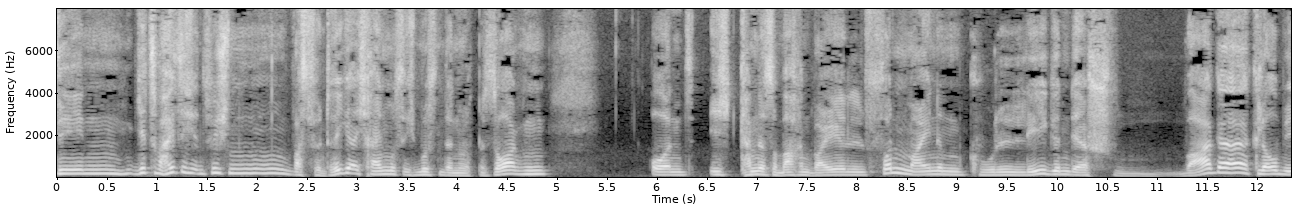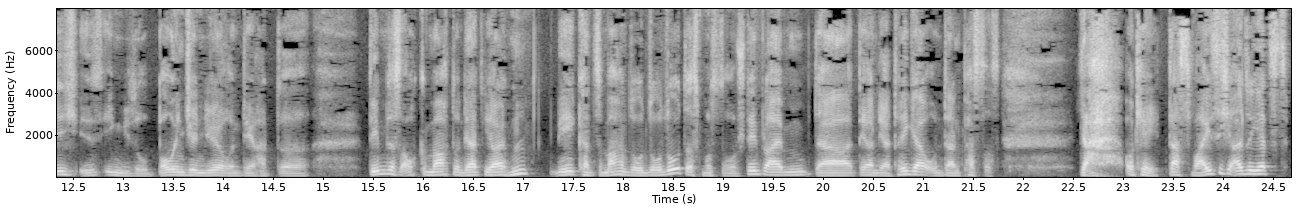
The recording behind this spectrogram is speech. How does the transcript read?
Den jetzt weiß ich inzwischen, was für ein Träger ich rein muss. Ich muss ihn dann nur noch besorgen. Und ich kann das so machen, weil von meinem Kollegen, der Schwager, glaube ich, ist irgendwie so Bauingenieur und der hat äh, dem das auch gemacht und der hat ja, hm, nee, kannst du machen, so und so und so, das muss so stehen bleiben, der, der und der Träger und dann passt das. Ja, okay, das weiß ich also jetzt.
